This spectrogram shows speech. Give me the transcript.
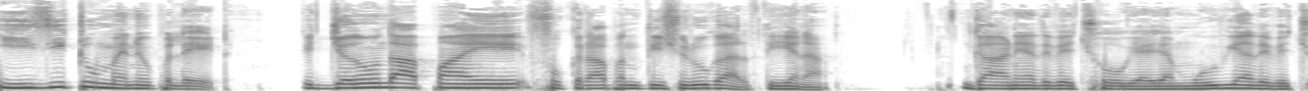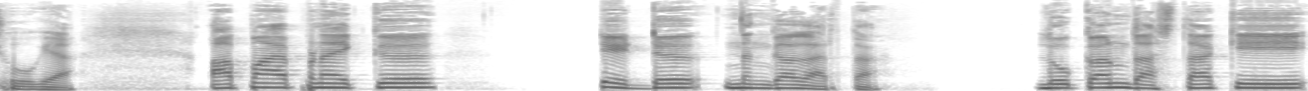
easy to manipulate ਕਿ ਜਦੋਂ ਦਾ ਆਪਾਂ ਇਹ ਫੁਕਰਾਪੰਤੀ ਸ਼ੁਰੂ ਕਰਤੀ ਹੈ ਨਾ, ਗਾਣਿਆਂ ਦੇ ਵਿੱਚ ਹੋ ਗਿਆ ਜਾਂ ਮੂਵੀਆਂ ਦੇ ਵਿੱਚ ਹੋ ਗਿਆ, ਆਪਾਂ ਆਪਣਾ ਇੱਕ ਢਿੱਡ ਨੰਗਾ ਕਰਤਾ। ਲੋਕਾਂ ਨੂੰ ਦੱਸਤਾ ਕਿ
